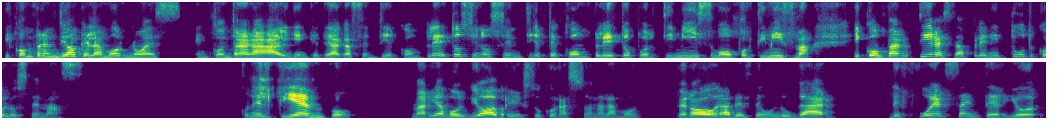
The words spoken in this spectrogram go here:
Y comprendió que el amor no es encontrar a alguien que te haga sentir completo, sino sentirte completo por ti mismo o por ti misma y compartir esa plenitud con los demás. Con el tiempo, María volvió a abrir su corazón al amor, pero ahora desde un lugar de fuerza interior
